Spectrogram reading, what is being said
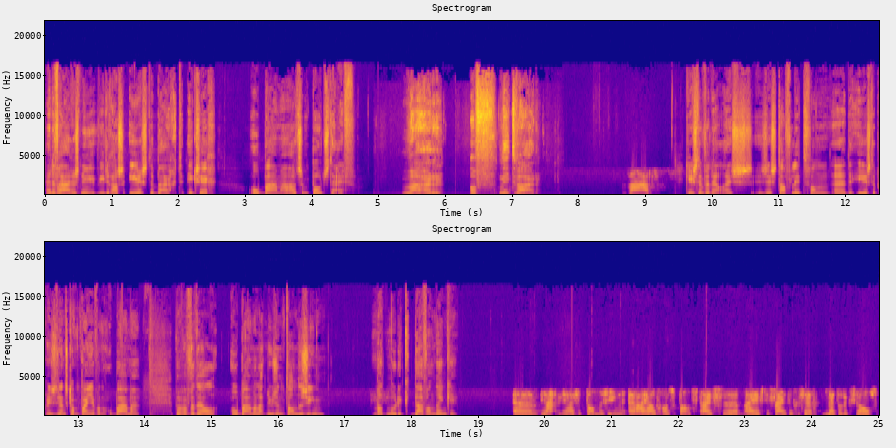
En de vraag is nu wie er als eerste buigt. Ik zeg, Obama houdt zijn poot stijf. Waar of niet waar? Waar. Kirsten Verdel, hij is, staflid van uh, de eerste presidentscampagne van Obama. Mevrouw Verdel, Obama laat nu zijn tanden zien. Wat moet ik daarvan denken? Uh, ja, hij zijn tanden zien. Uh, hij houdt gewoon zijn poot stijf. hij heeft in feite gezegd, letterlijk zelfs...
